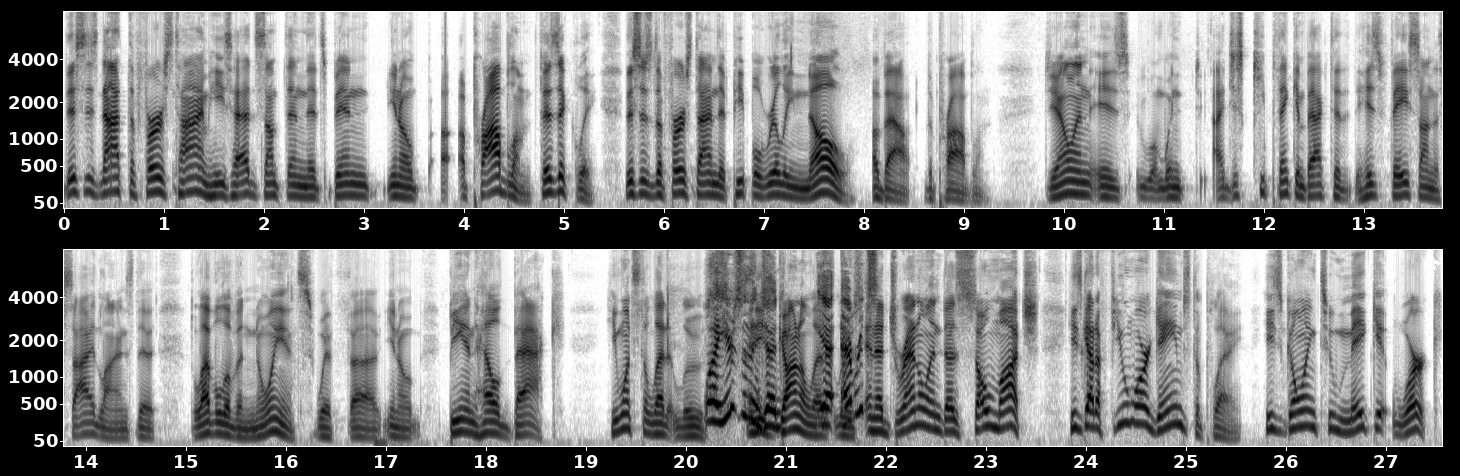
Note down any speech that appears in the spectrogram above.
this is not the first time he's had something that's been, you know, a, problem physically. This is the first time that people really know about the problem. Jalen is when- I just keep thinking back to his face on the sidelines, the level of annoyance with uh, you know being held back. He wants to let it loose. Well, here's the thing, he's Jen. gonna let Yeah, it loose. every and adrenaline does so much. He's got a few more games to play. He's going to make it work,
